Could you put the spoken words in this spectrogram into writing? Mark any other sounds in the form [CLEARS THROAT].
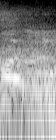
Yeah,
